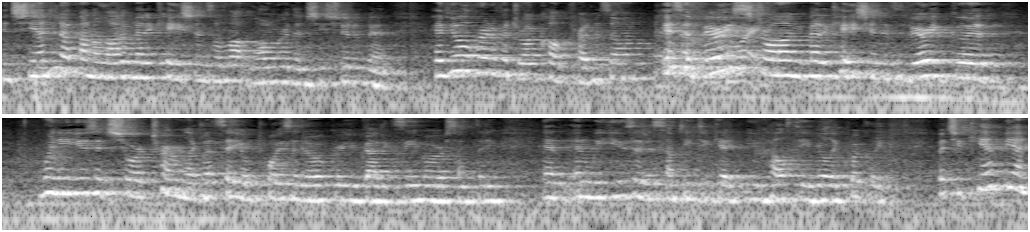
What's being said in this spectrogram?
And she ended up on a lot of medications a lot longer than she should have been. Have you all heard of a drug called prednisone? It's a very strong medication. It's very good when you use it short term, like let's say you're poison oak or you've got eczema or something, and, and we use it as something to get you healthy really quickly. But you can't be on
